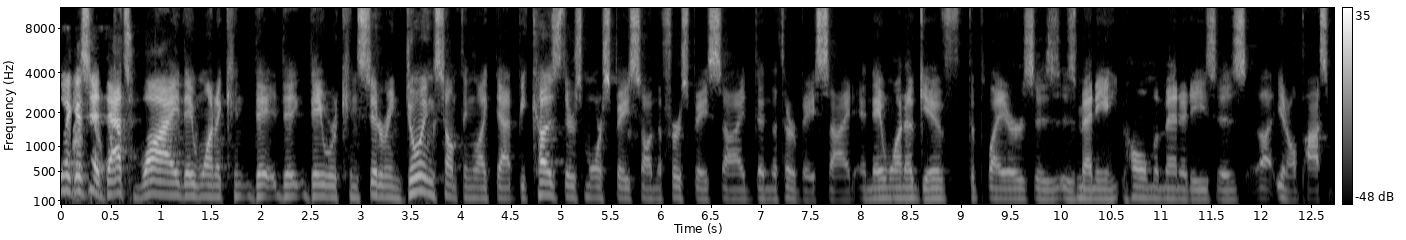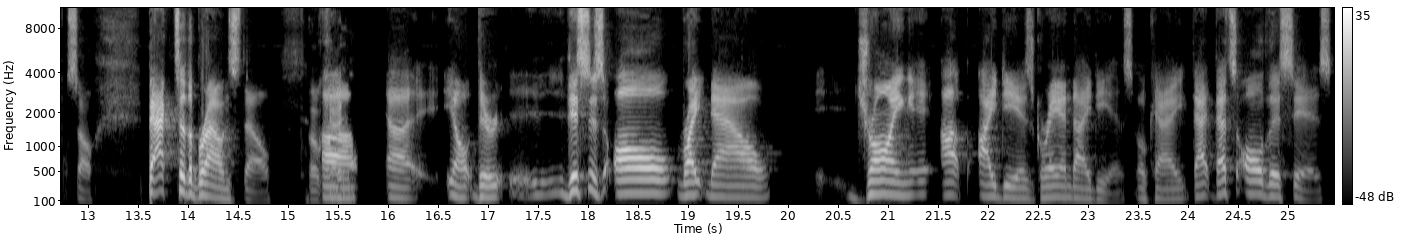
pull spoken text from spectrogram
like I said, that's why they want to. Con- they, they they were considering doing something like that because there's more space on the first base side than the third base side, and they want to give the players as, as many home amenities as uh, you know possible. So, back to the Browns though. Okay. Uh, uh, you know, there. This is all right now drawing up ideas, grand ideas. Okay, that that's all this is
